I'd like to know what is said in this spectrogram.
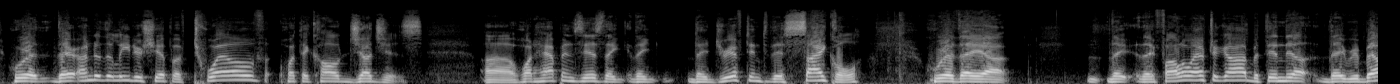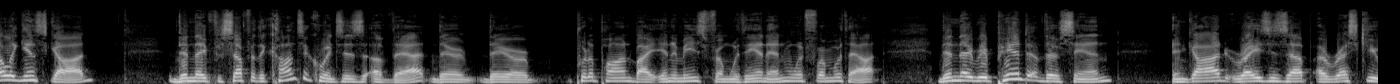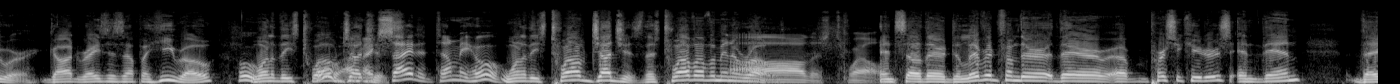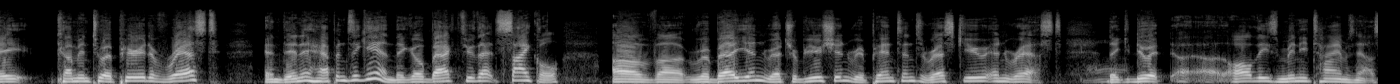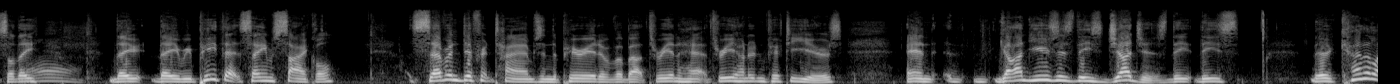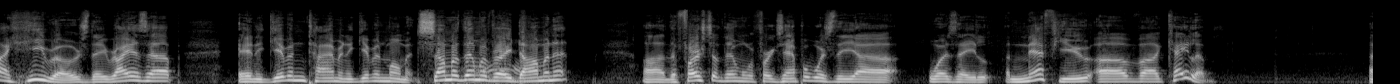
where they're under the leadership of 12 what they call judges. Uh, what happens is they, they they drift into this cycle where they uh, they they follow after God, but then they they rebel against God. Then they suffer the consequences of that. They're they are put upon by enemies from within and from without. Then they repent of their sin, and God raises up a rescuer. God raises up a hero. One of these twelve Ooh, judges. I'm excited. Tell me who. One of these twelve judges. There's twelve of them in a row. Oh, there's twelve. And so they're delivered from their their uh, persecutors, and then they come into a period of rest, and then it happens again. They go back through that cycle of uh, rebellion, retribution, repentance, rescue, and rest. They do it uh, all these many times now. So they they they repeat that same cycle seven different times in the period of about three and a half, 350 years. And God uses these judges, the, these, they're kind of like heroes. They rise up in a given time, in a given moment. Some of them are very dominant. Uh, the first of them, for example, was the uh, was a, a, nephew of uh, Caleb,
